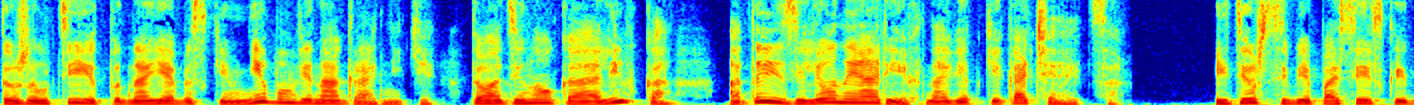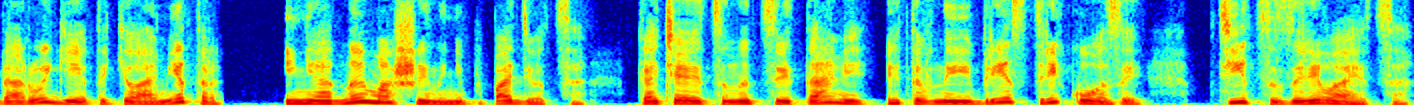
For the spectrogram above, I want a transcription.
то желтеют под ноябрьским небом виноградники, то одинокая оливка, а то и зеленый орех на ветке качается. Идешь себе по сельской дороге, это километр, и ни одной машины не попадется. Качаются над цветами, это в ноябре стрекозы, птицы заливаются.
